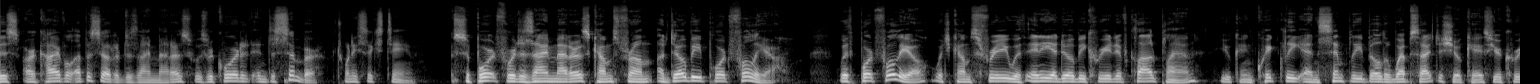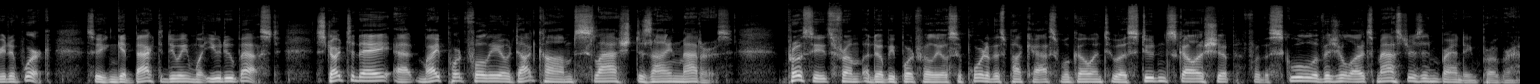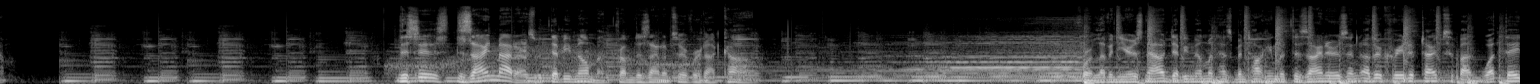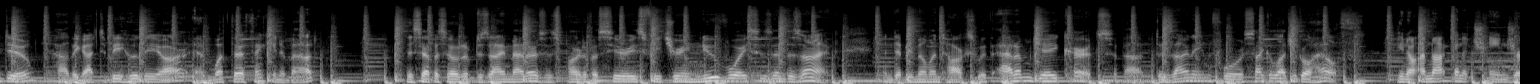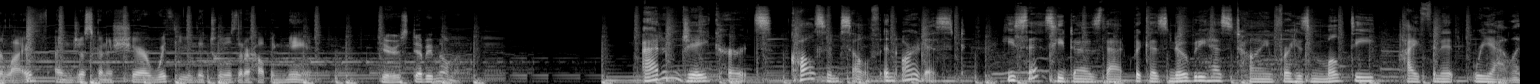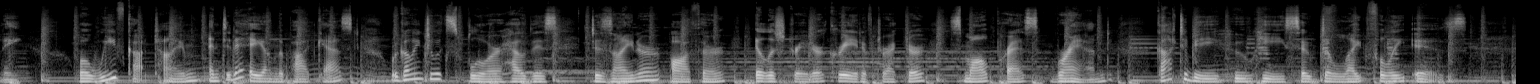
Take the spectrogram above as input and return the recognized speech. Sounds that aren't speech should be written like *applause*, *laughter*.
This archival episode of Design Matters was recorded in December 2016. Support for Design Matters comes from Adobe Portfolio. With Portfolio, which comes free with any Adobe Creative Cloud plan, you can quickly and simply build a website to showcase your creative work so you can get back to doing what you do best. Start today at myportfolio.com slash design matters. Proceeds from Adobe Portfolio support of this podcast will go into a student scholarship for the School of Visual Arts Masters in Branding program. This is Design Matters with Debbie Millman from DesignObserver.com. For 11 years now, Debbie Millman has been talking with designers and other creative types about what they do, how they got to be who they are, and what they're thinking about. This episode of Design Matters is part of a series featuring new voices in design. And Debbie Millman talks with Adam J. Kurtz about designing for psychological health. You know, I'm not going to change your life. I'm just going to share with you the tools that are helping me. Here's Debbie Millman. Adam J. Kurtz calls himself an artist. He says he does that because nobody has time for his multi hyphenate reality. Well, we've got time, and today on the podcast, we're going to explore how this designer, author, illustrator, creative director, small press brand got to be who he so delightfully is.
